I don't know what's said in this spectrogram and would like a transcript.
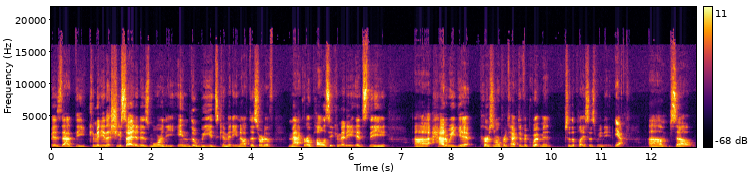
is that the committee that she cited is more the in the weeds committee, not the sort of macro policy committee. It's the uh, how do we get personal protective equipment to the places we need. Yeah. Um, so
